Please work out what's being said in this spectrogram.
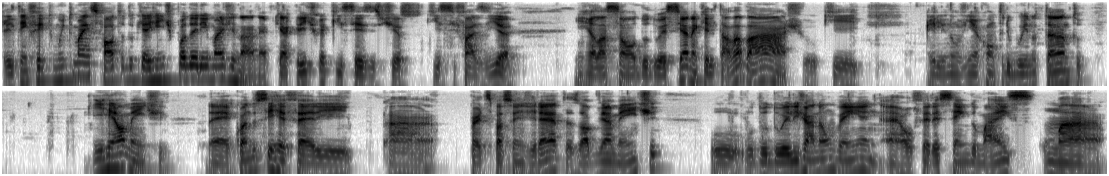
ele tem feito muito mais falta do que a gente poderia imaginar, né? Porque a crítica que se existia, que se fazia em relação ao Dudu esse ano é que ele estava abaixo, que ele não vinha contribuindo tanto. E realmente, é, quando se refere a participações diretas, obviamente o, o Dudu ele já não vem é, oferecendo mais uma.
